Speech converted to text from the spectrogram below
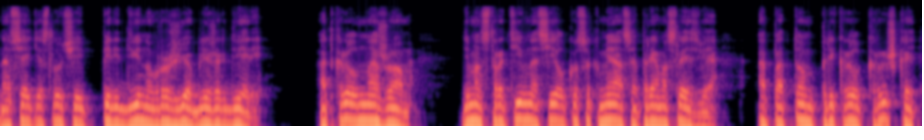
на всякий случай передвинув ружье ближе к двери. Открыл ножом, демонстративно съел кусок мяса прямо с лезвия, а потом прикрыл крышкой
